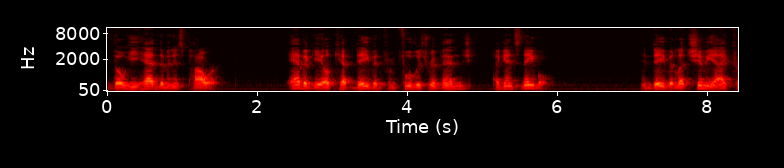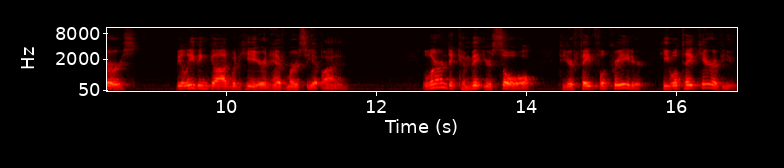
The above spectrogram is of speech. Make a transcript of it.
though he had them in his power. Abigail kept David from foolish revenge against Nabal. And David let Shimei curse, believing God would hear and have mercy upon him. Learn to commit your soul to your faithful Creator. He will take care of you.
